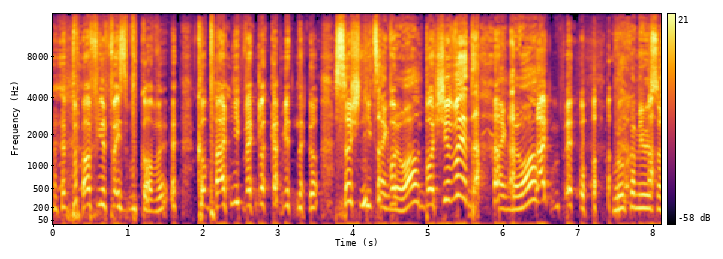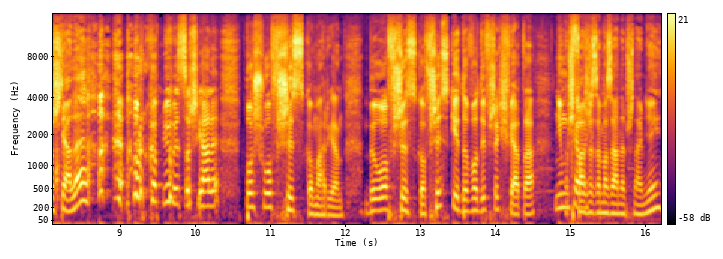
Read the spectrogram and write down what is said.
profil facebookowy kopalni węgla kamiennego Sośnica, Tak bo, było? bo się wyda. Tak było? Tak było. Uruchomiły sociale? Uruchomiły sociale. Poszło wszystko, Marian. Było wszystko. Wszystkie dowody wszechświata. Nie musiałeś... Twarze zamazane przynajmniej?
